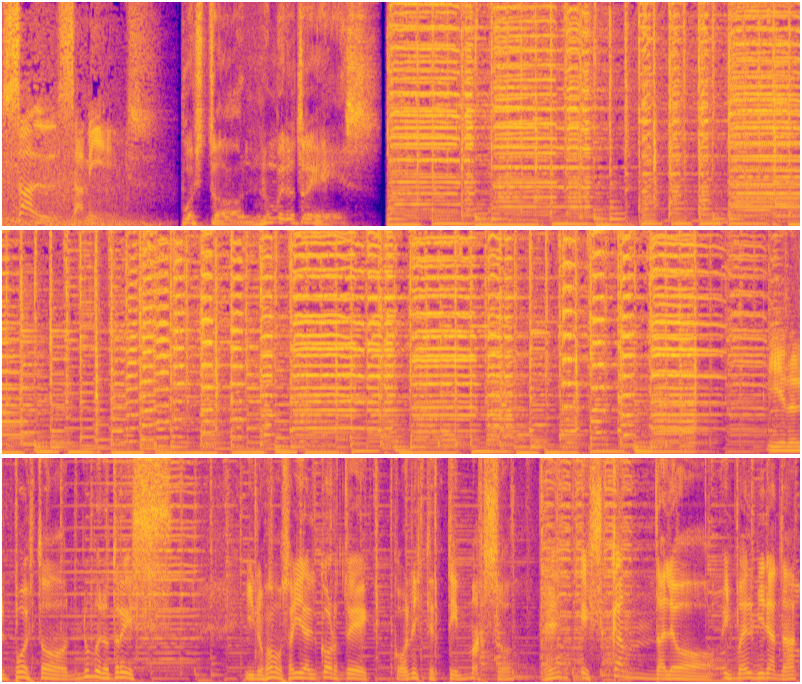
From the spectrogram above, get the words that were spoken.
Salsa Mix. Puesto número 3. Y en el puesto número 3, y nos vamos a ir al corte con este temazo ¿eh? Escándalo. Ismael Miranda,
